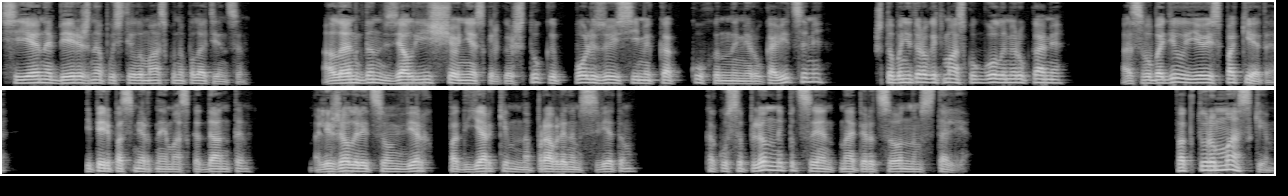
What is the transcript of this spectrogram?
Сиена бережно опустила маску на полотенце. А Лэнгдон взял еще несколько штук и, пользуясь ими как кухонными рукавицами, чтобы не трогать маску голыми руками, освободил ее из пакета. Теперь посмертная маска Данте лежала лицом вверх под ярким направленным светом, как усыпленный пациент на операционном столе. Фактура маски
